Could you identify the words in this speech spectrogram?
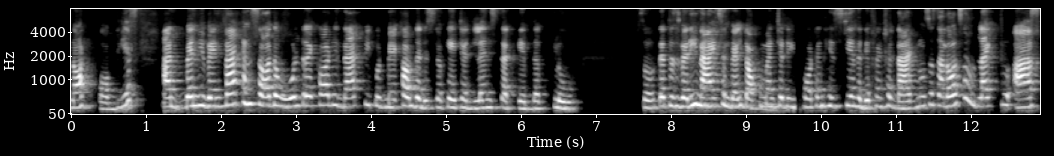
not obvious. And when we went back and saw the old record in that, we could make out the dislocated lens that gave the clue. So that was very nice and well documented important history and the differential diagnosis. And also I would like to ask,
